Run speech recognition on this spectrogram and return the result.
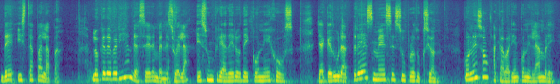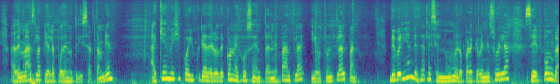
de Iztapalapa. Lo que deberían de hacer en Venezuela es un criadero de conejos, ya que dura tres meses su producción. Con eso acabarían con el hambre. Además, la piel la pueden utilizar también. Aquí en México hay un criadero de conejos en Tlalnepantla y otro en Tlalpan. Deberían de darles el número para que Venezuela se ponga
